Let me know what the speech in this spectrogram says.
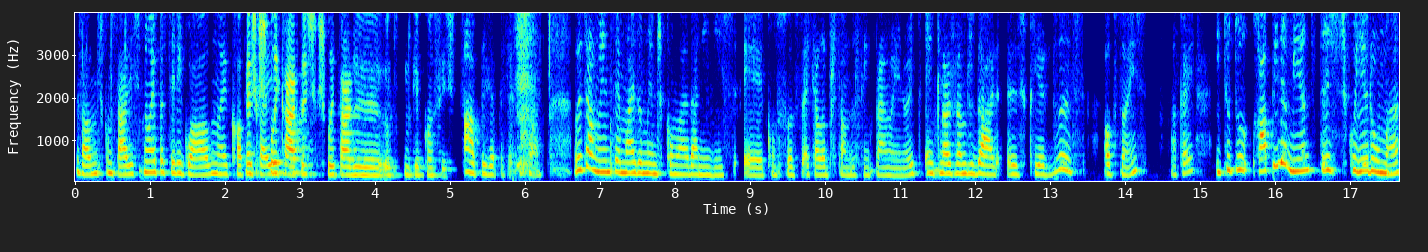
Mas vá, vamos começar. Isto não é para ser igual, não é copy Tens que explicar, tens que explicar o- no que é que consiste. Ah, pois é, pois é. Então, literalmente é mais ou menos como a Dani disse, é como se fosse aquela versão do 5 para a meia-noite, em que nós vamos dar a escolher duas opções, ok? E tu, tu rapidamente tens de escolher uma,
